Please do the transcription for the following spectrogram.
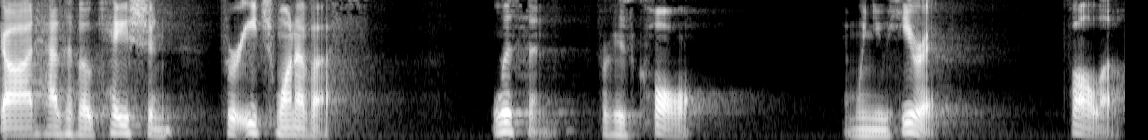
God has a vocation for each one of us. Listen for his call. And when you hear it, follow.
